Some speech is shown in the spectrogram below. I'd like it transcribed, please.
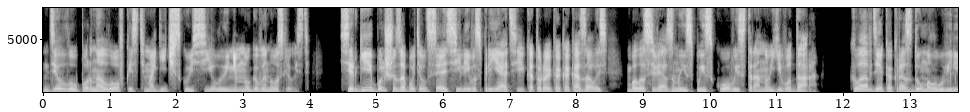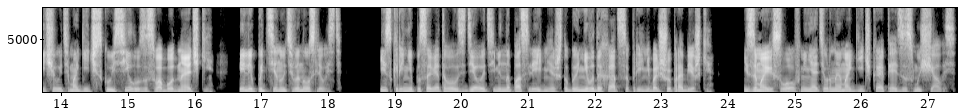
делала упор на ловкость, магическую силу и немного выносливость. Сергей больше заботился о силе и восприятии, которое, как оказалось, было связано и с поисковой стороной его дара. Клавдия как раз думала увеличивать магическую силу за свободные очки или подтянуть выносливость. Искренне посоветовал сделать именно последнее, чтобы не выдыхаться при небольшой пробежке. Из-за моих слов миниатюрная магичка опять засмущалась.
